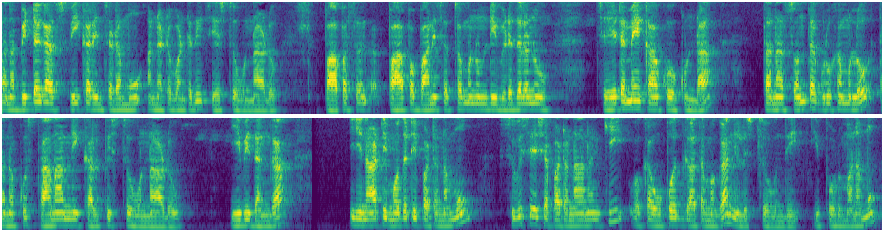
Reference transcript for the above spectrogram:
తన బిడ్డగా స్వీకరించడము అన్నటువంటిది చేస్తూ ఉన్నాడు. పాప స- పాప బానిసత్వము నుండి విడుదలను చేయటమే కాకోకుండా తన సొంత గృహంలో తనకు స్థానాన్ని కల్పిస్తూ ఉన్నాడు. ఈ విధంగా ఈనాటి మొదటి పఠనము సువిశేష పఠనానికి ఒక ఉపోద్ఘాతముగా నిలుస్తూ ఉంది. ఇప్పుడు మనము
